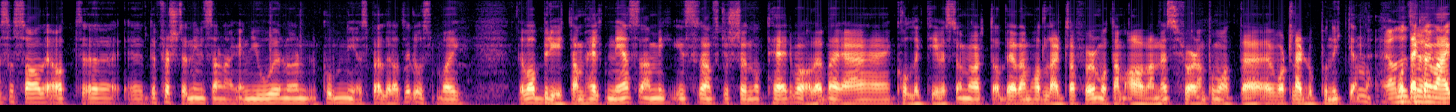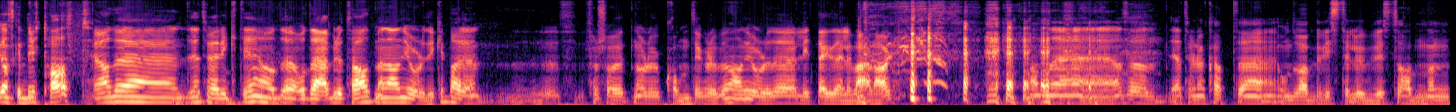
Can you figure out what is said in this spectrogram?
som sa det at uh, det første Nils Arne Eggen gjorde når det kom nye spillere til Rosenborg, det var å bryte dem helt ned, så de, så de skulle skjønne at her var det bare kollektivet som gjaldt. Og det de hadde lært seg før, måtte de avvennes før de på en måte ble lært opp på nytt igjen. Ja, og det kan være ganske brutalt. Ja, det, det tror jeg er riktig, og det, og det er brutalt. Men han gjorde det ikke bare for så vidt når du kom til klubben. Han gjorde det litt begge deler hver dag. Han, eh, altså, jeg tror nok at eh, om det var bevisst eller ubevisst, så hadde han en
